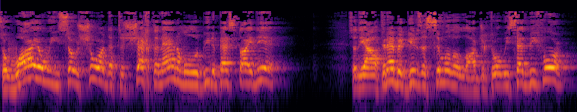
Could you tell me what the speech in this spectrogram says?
So why are we so sure that to shecht an animal would be the best idea? So the Alter Rebbe gives a similar logic to what we said before.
